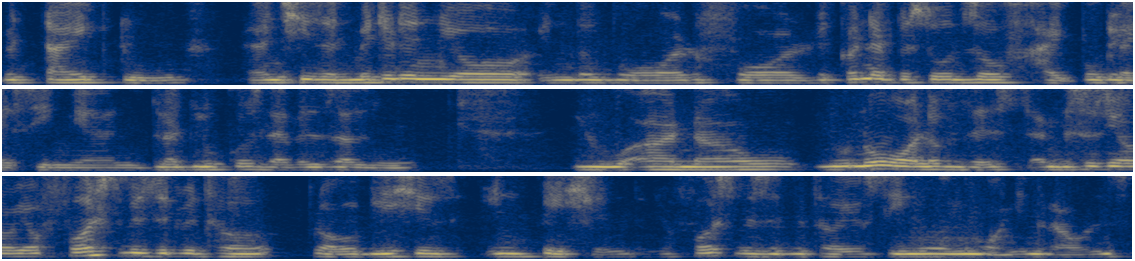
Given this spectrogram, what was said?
with type 2 and she's admitted in your in the ward for recurrent episodes of hypoglycemia and blood glucose levels are low. You are now you know all of this and this is your, your first visit with her. Probably she's inpatient your first visit with her you're seeing her on the morning rounds.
